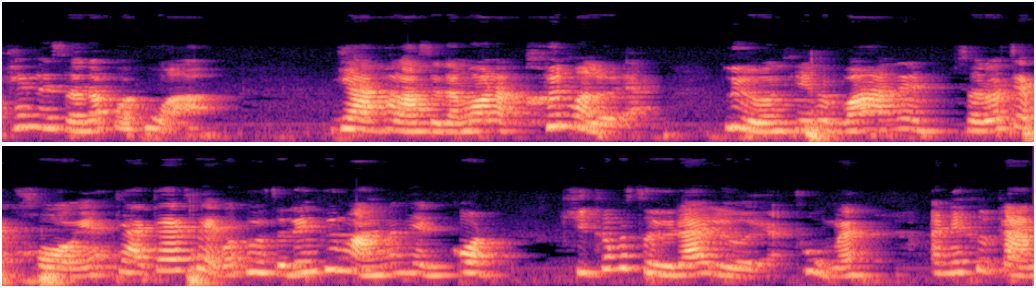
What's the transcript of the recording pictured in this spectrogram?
แค่ในเซิร์ชว่าปวดหัวยาพาราเซตามอลอะขึ้นมาเลยอะหรือบางทีแบบว่าเนี่ยเซิร์ชว่าเจ็บคอเงี้ยยาแก้เสพก็คือจะเด้งขึ้นมาให้นักเรียนกดคลิกเข้าไปซื้อได้เลยอะถูกไหมอันนี้คือการ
